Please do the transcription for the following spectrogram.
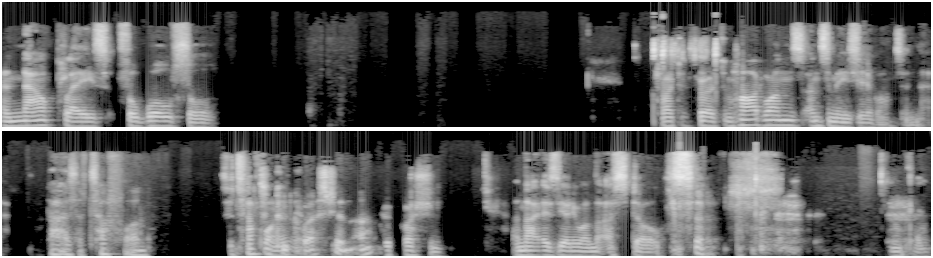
and now plays for Walsall? Try to throw some hard ones and some easier ones in there. That is a tough one. It's a tough That's a one. good question. That. Good question. And that is the only one that I stole. So. okay.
